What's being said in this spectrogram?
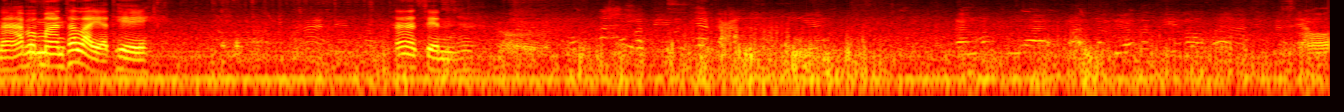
หนาประมาณเท่าไหร่อะเทห้าเซนใช่ไหมปกติมันแค่ด่านเลี้ยงด่านมะเขือด่านมะเหลืองก็เทรอบห้าสิบเซน อ๋อ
